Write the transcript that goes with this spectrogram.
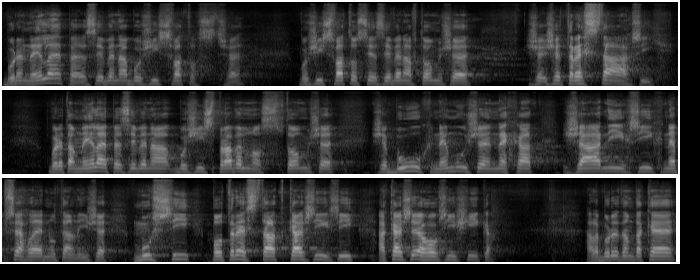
bude nejlépe zjevena boží svatost, že? Boží svatost je zjevena v tom, že, že, že trestá hřích. Bude tam nejlépe zjevena boží spravedlnost v tom, že, že Bůh nemůže nechat žádný hřích nepřehlédnutelný, že musí potrestat každý hřích a každého hříšníka. Ale bude tam také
